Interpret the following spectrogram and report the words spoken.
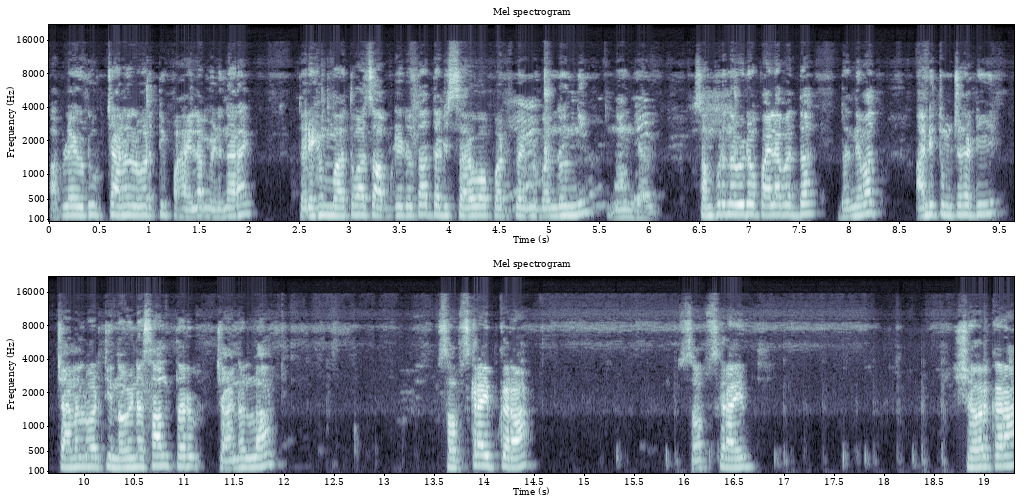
आपल्या युट्यूब चॅनलवरती पाहायला मिळणार आहे. तरी हे महत्त्वाचा अपडेट होता तरी सर्व पटप्रेमी बंधूंनी नोंद घ्यावी. संपूर्ण व्हिडिओ पाहिल्याबद्दल धन्यवाद. आणि तुमच्यासाठी चॅनलवरती नवीन असाल तर चॅनलला सबस्क्राईब करा. सबस्क्राईब शेअर करा.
